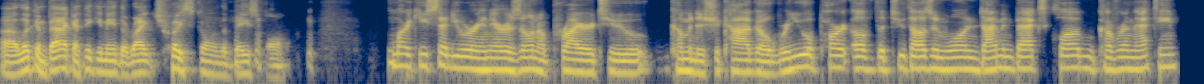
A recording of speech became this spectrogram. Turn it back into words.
uh, looking back, I think he made the right choice going to baseball. Mark, you said you were in Arizona prior to coming to Chicago. Were you a part of the 2001 Diamondbacks club covering that team?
